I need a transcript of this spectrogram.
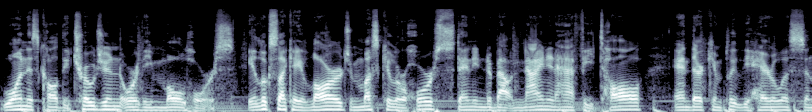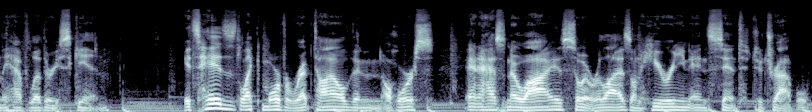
One is called the Trojan or the Mole Horse. It looks like a large, muscular horse standing about 9.5 feet tall, and they're completely hairless and they have leathery skin. Its head's like more of a reptile than a horse, and it has no eyes, so it relies on hearing and scent to travel.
